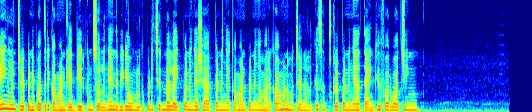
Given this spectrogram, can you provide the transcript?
நீங்களும் ட்ரை பண்ணி பார்த்துட்டு கமெண்ட்டில் எப்படி இருக்குன்னு சொல்லுங்கள் இந்த வீடியோ உங்களுக்கு பிடிச்சிருந்தால் லைக் பண்ணுங்கள் ஷேர் பண்ணுங்கள் கமெண்ட் பண்ணுங்கள் மறக்காமல் நம்ம சேனலுக்கு சப்ஸ்கிரைப் பண்ணுங்கள் தேங்க்யூ ஃபார் வாட்சிங்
